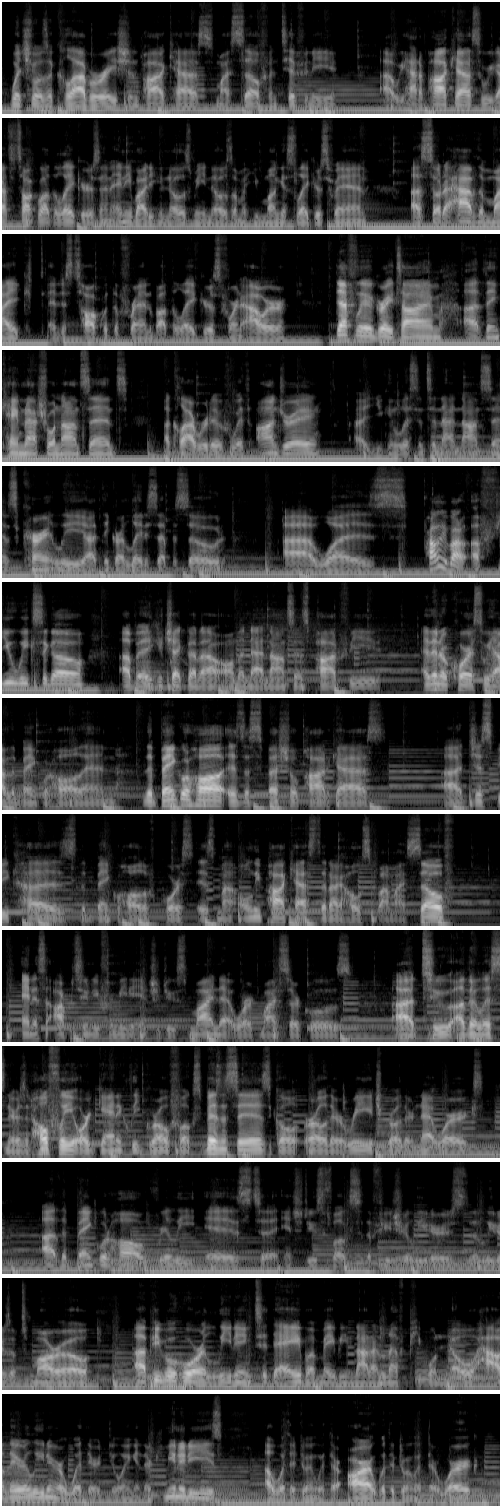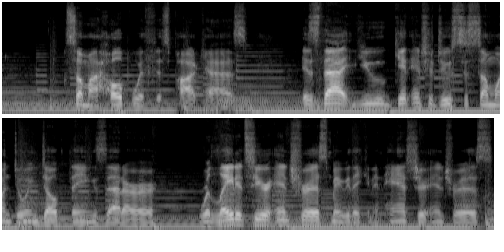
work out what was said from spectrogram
which was a collaboration podcast, myself and Tiffany. Uh, we had a podcast where we got to talk about the Lakers, and anybody who knows me knows I'm a humongous Lakers fan. Uh, so to have the mic and just talk with a friend about the Lakers for an hour definitely a great time. Uh, then came Natural Nonsense, a collaborative with Andre. Uh, you can listen to that nonsense currently. I think our latest episode uh, was probably about a few weeks ago, uh, but you can check that out on the Nat Nonsense pod feed. And then, of course, we have the Banquet Hall. And the Banquet Hall is a special podcast uh, just because the Banquet Hall, of course, is my only podcast that I host by myself and it's an opportunity for me to introduce my network, my circles uh, to other listeners, and hopefully organically grow folks' businesses, go grow their reach, grow their networks. Uh, the banquet hall really is to introduce folks to the future leaders, the leaders of tomorrow, uh, people who are leading today, but maybe not enough people know how they're leading or what they're doing in their communities, uh, what they're doing with their art, what they're doing with their work. So, my hope with this podcast is that you get introduced to someone doing dope things that are related to your interests. Maybe they can enhance your interests.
